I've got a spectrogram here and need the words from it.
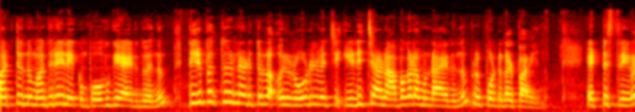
മറ്റൊന്ന് മധുരയിലേക്കും പോവുകയായിരുന്നുവെന്നും തിരുപ്പത്തൂരിനടുത്തുള്ള ഒരു റോഡിൽ വെച്ച് ഇടിച്ചാണ് അപകടമുണ്ടായതെന്നും റിപ്പോർട്ടുകൾ പറയുന്നു. എട്ട് സ്ത്രീകൾ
